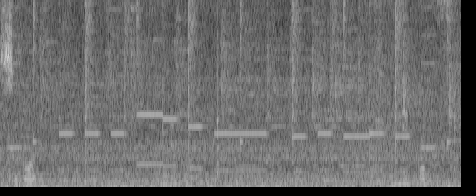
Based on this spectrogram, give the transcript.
すごい。Thank you.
